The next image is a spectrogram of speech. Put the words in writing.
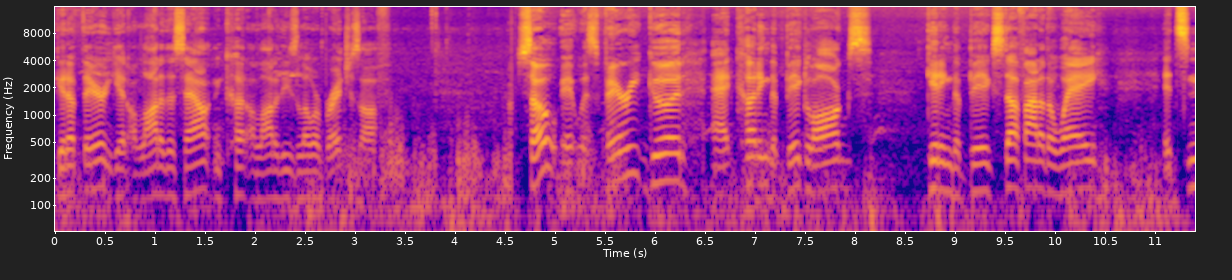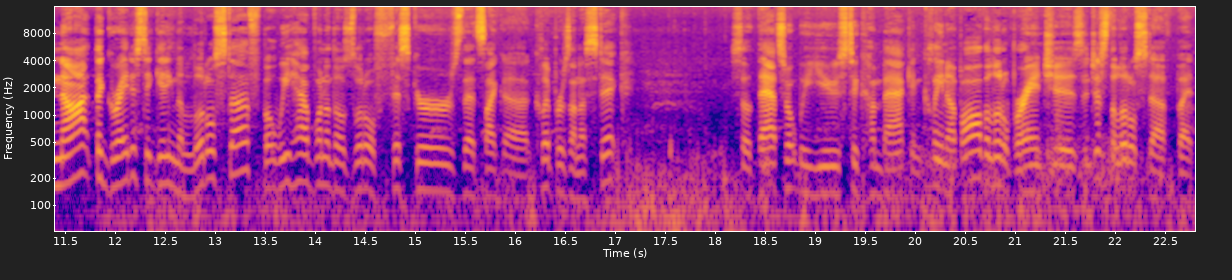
Get up there and get a lot of this out and cut a lot of these lower branches off. So it was very good at cutting the big logs, getting the big stuff out of the way. It's not the greatest at getting the little stuff, but we have one of those little Fiskars that's like a clippers on a stick. So that's what we use to come back and clean up all the little branches and just the little stuff. But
